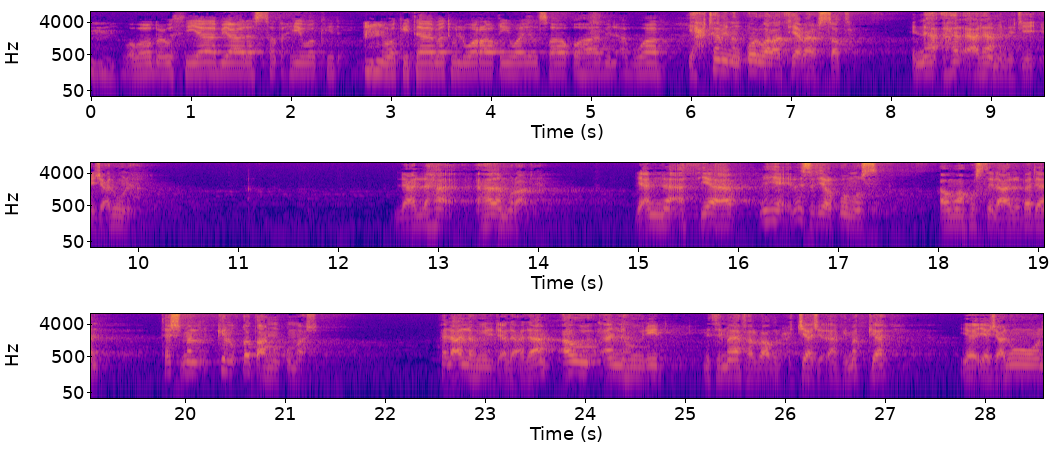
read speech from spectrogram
ووضع الثياب على السطح وكت- وكتابة الورق وإلصاقها بالأبواب. يحتمل نقول وضع الثياب على السطح. إنها هالأعلام التي يجعلونها؟ لعلها هذا مراده. لأن الثياب هي ليست هي القمص أو ما فصل على البدن تشمل كل قطعة من قماش. فلعله يريد الأعلام أو أنه يريد مثل ما يفعل بعض الحجاج الآن في مكة يجعلون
